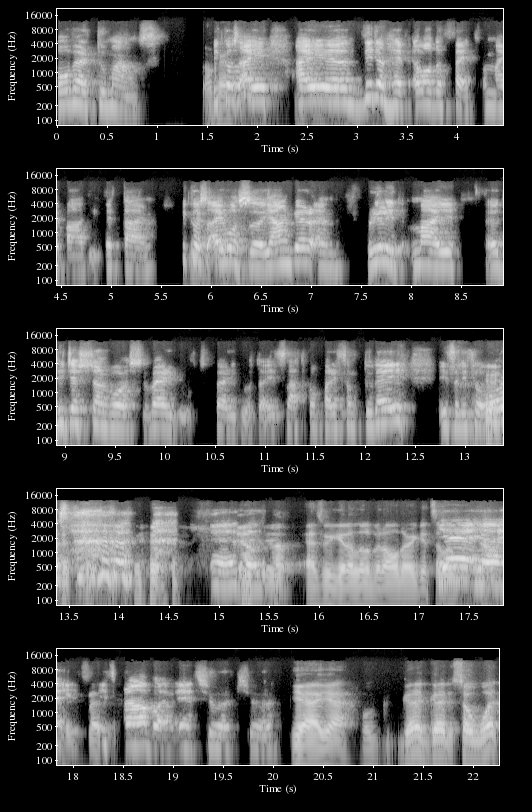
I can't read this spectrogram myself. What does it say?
over two months okay. because I I uh, didn't have a lot of fat on my body at that time because Yeah. I was uh, younger and really my uh, digestion was very good, very good. It's not comparison today; it's a little worse. yeah, Yep, the- yep. As we get a little bit older, it gets a Yeah, little bit yeah, challenging. but- it's problem. Yeah, sure, sure. Yeah, yeah. Well, good, good. So what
